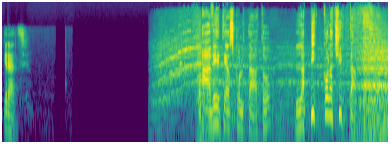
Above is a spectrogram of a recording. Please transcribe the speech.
Grazie. Avete ascoltato La piccola città.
